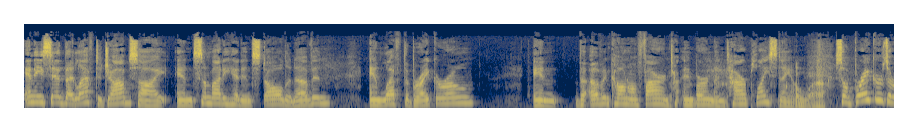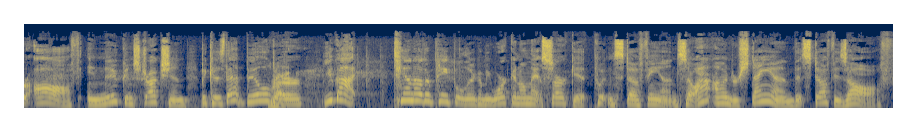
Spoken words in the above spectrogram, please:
and he said they left a job site and somebody had installed an oven and left the breaker on. And the oven caught on fire and, t- and burned the entire place down. Oh, wow. So breakers are off in new construction because that builder, Right. you got 10 other people that are going to be working on that circuit putting stuff in. So I understand that stuff is off.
